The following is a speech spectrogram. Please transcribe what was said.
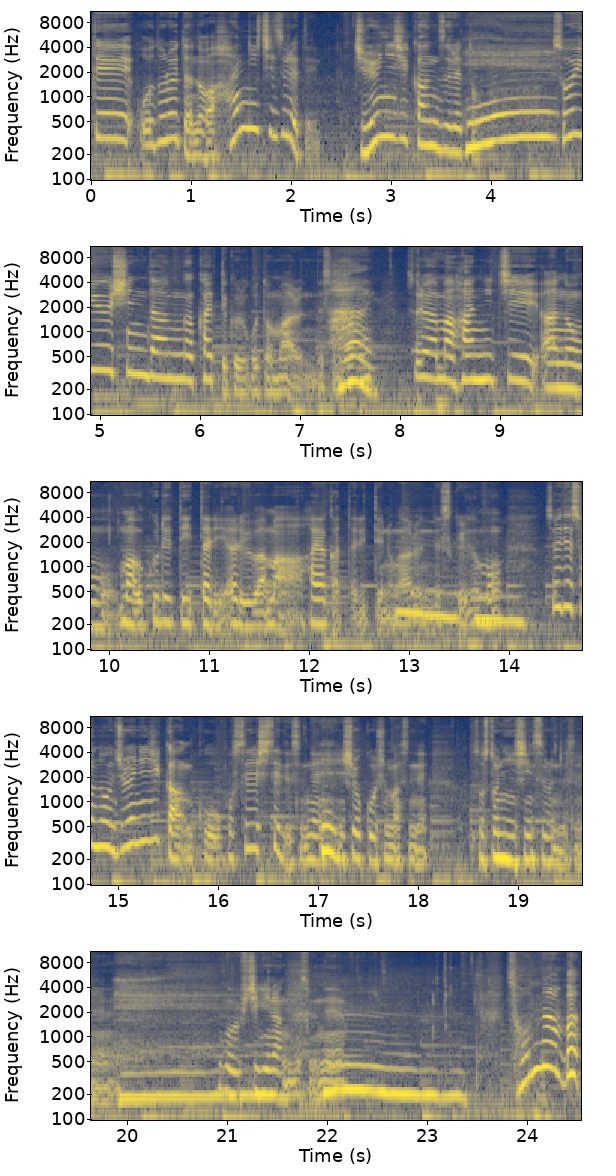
て驚いたのは半日ずれて12時間ずれとそういう診断が返ってくることもあるんですね。はいそれはまあ半日あの、まあ、遅れていたりあるいはまあ早かったりっていうのがあるんですけれどもそれでその12時間こう補正してですね移植をしますね。そうすると妊娠するんですね。すごい不思議なんですよね。そんな、まあ、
